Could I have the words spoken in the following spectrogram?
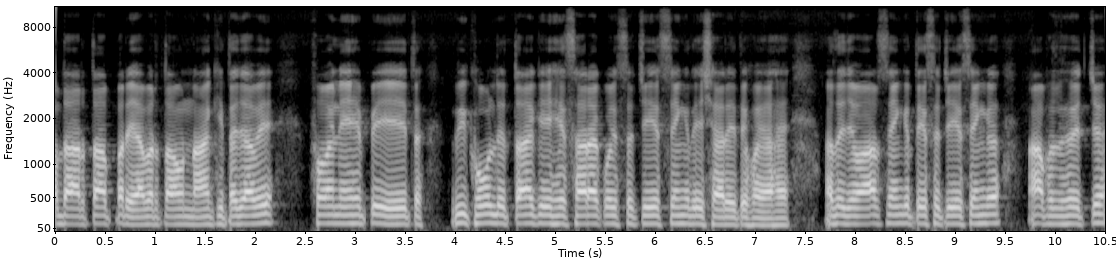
ਉਦਾਰਤਾ ਭਰਿਆ ਵਰਤਾਓ ਨਾ ਕੀਤਾ ਜਾਵੇ। ਫੌਜ ਨੇ ਇਹ ਭੇਤ ਵੀ ਖੋਲ ਦਿੱਤਾ ਕਿ ਇਹ ਸਾਰਾ ਕੁਝ ਸੁਚੇਤ ਸਿੰਘ ਦੇ ਇਸ਼ਾਰੇ ਤੇ ਹੋਇਆ ਹੈ। ਅਤੇ ਜਵਾਰ ਸਿੰਘ ਤੇ ਸੁਚੇਤ ਸਿੰਘ ਆਪਸ ਵਿੱਚ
